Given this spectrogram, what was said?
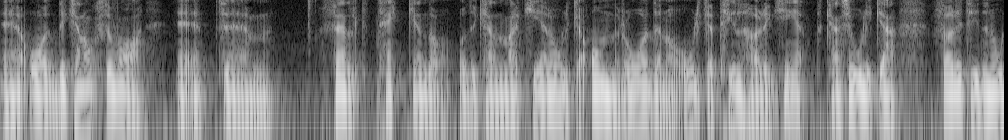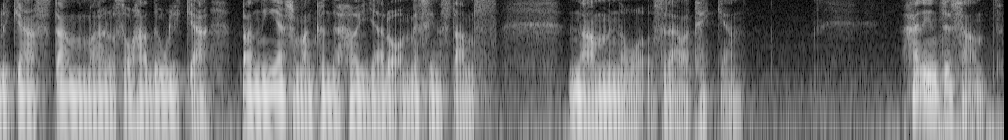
Eh, och Det kan också vara eh, ett ehm, fälttecken då. Och det kan markera olika områden och olika tillhörighet. Kanske olika, förr i tiden olika stammar och så hade olika baner som man kunde höja då med sin stams namn och sådär var tecken. Här är intressant.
